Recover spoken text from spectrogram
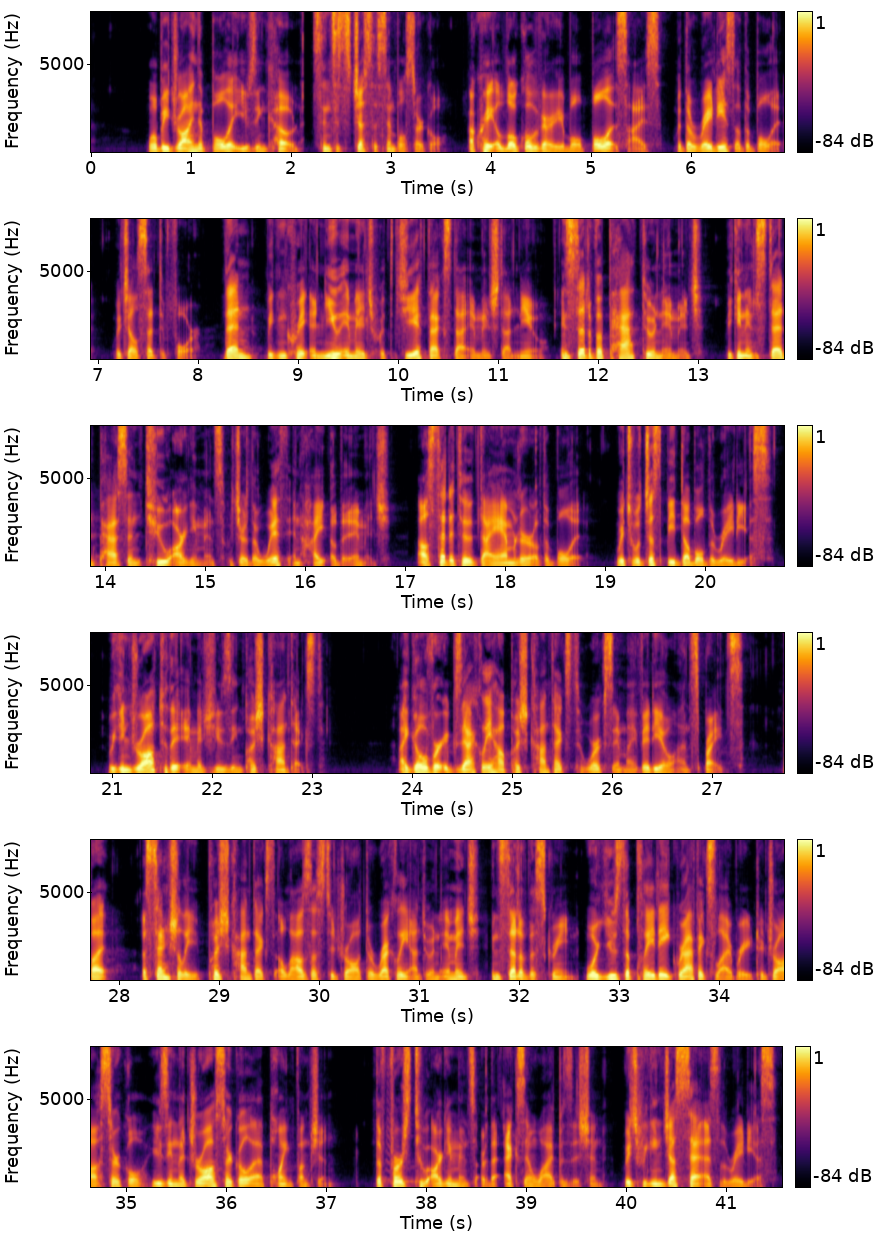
We'll be drawing the bullet using code, since it's just a simple circle. I'll create a local variable bullet size with the radius of the bullet, which I'll set to 4. Then, we can create a new image with gfx.image.new. Instead of a path to an image, we can instead pass in two arguments, which are the width and height of the image. I'll set it to the diameter of the bullet, which will just be double the radius. We can draw to the image using push context. I go over exactly how push context works in my video on sprites, but essentially, push context allows us to draw directly onto an image instead of the screen. We'll use the Playdate graphics library to draw a circle using the draw circle at point function. The first two arguments are the x and y position, which we can just set as the radius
